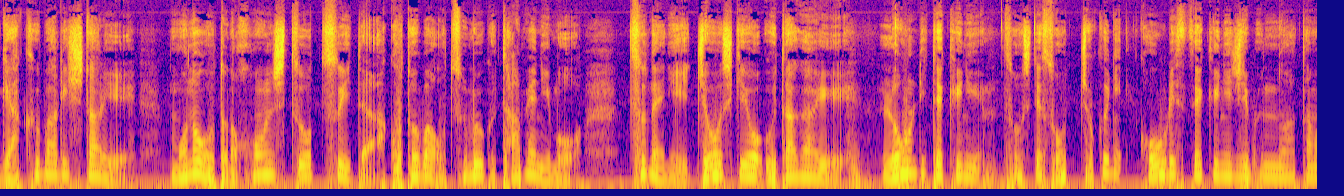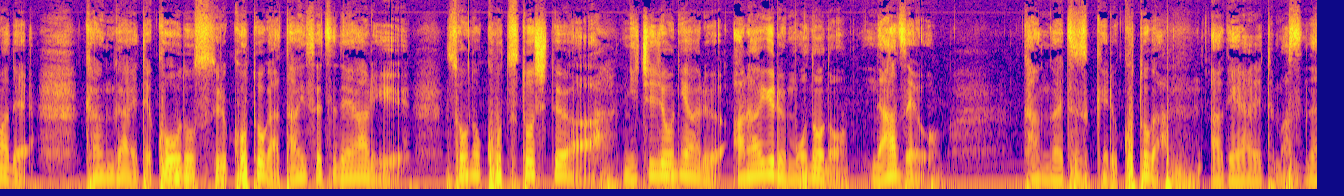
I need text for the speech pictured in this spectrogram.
逆張りしたり物事の本質をついた言葉を紡ぐためにも常に常識を疑い論理的にそして率直に効率的に自分の頭で考えて行動することが大切でありそのコツとしては日常にあるあらゆるもののなぜを考え続けることが挙げられてますね。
